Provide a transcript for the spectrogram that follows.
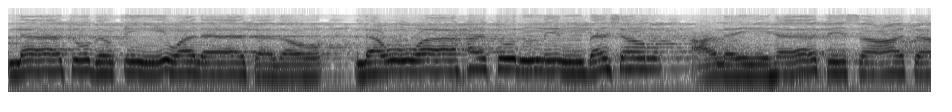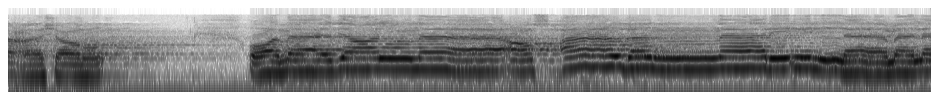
لا تبقي ولا تذر. لواحة للبشر عليها تسعة عشر. وما جعلنا أصحاب النار إلا ملائكة.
